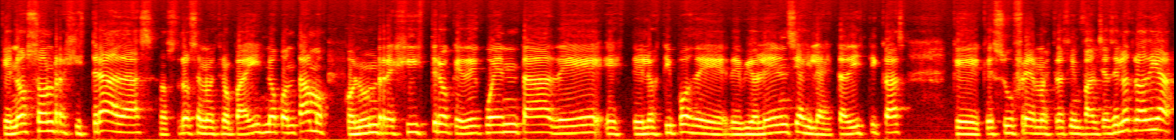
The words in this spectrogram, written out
que no son registradas. Nosotros en nuestro país no contamos con un registro que dé cuenta de este, los tipos de, violencias y las estadísticas que, sufren nuestras infancias. El otro día,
